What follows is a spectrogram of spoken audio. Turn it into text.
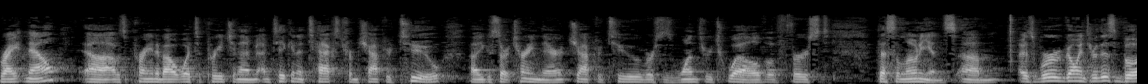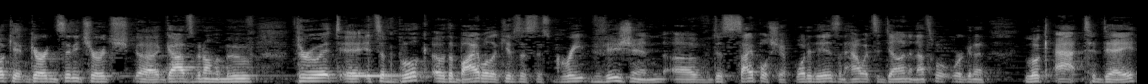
right now. Uh, I was praying about what to preach, and I'm, I'm taking a text from chapter two. Uh, you can start turning there, chapter two, verses one through twelve of First Thessalonians. Um, as we're going through this book at Garden City Church, uh, God's been on the move through it. It's a book of the Bible that gives us this great vision of discipleship, what it is and how it's done, and that's what we're going to look at today.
